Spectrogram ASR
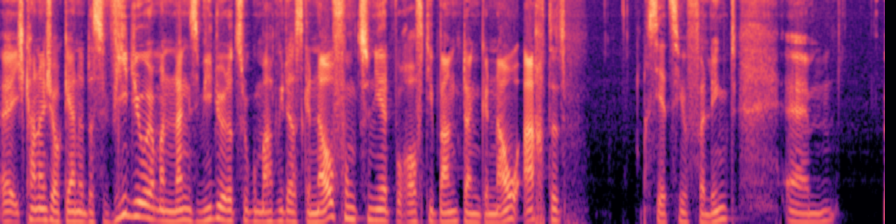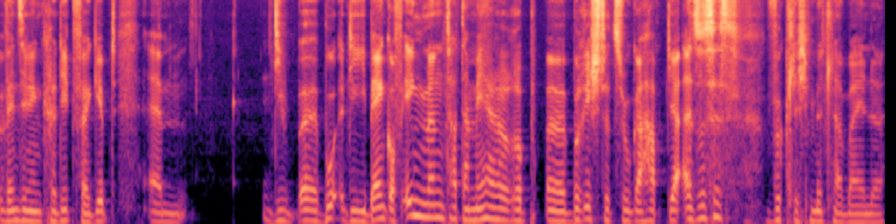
Äh, ich kann euch auch gerne das Video, ich habe ein langes Video dazu gemacht, wie das genau funktioniert, worauf die Bank dann genau achtet. Ist jetzt hier verlinkt. Ähm, wenn sie den Kredit vergibt. Ähm, die, äh, die Bank of England hat da mehrere äh, Berichte zu gehabt. Ja, also es ist wirklich mittlerweile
